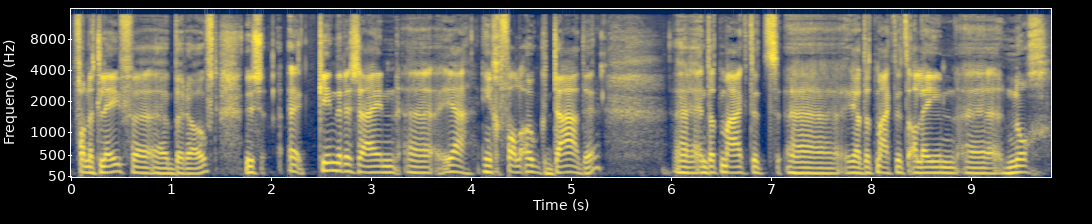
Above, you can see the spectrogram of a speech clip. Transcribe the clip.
van het leven beroofd. Dus kinderen zijn ja, in geval ook dader. en dat maakt, het, ja, dat maakt het alleen nog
